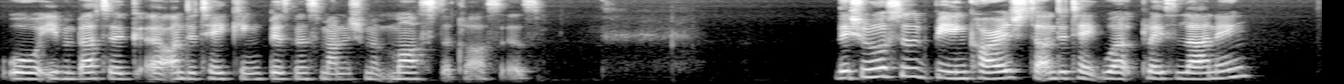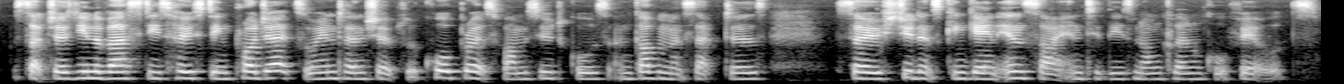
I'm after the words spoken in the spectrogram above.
or even better, uh, undertaking business management master classes. They should also be encouraged to undertake workplace learning, such as universities hosting projects or internships with corporates, pharmaceuticals, and government sectors, so students can gain insight into these non clinical fields.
